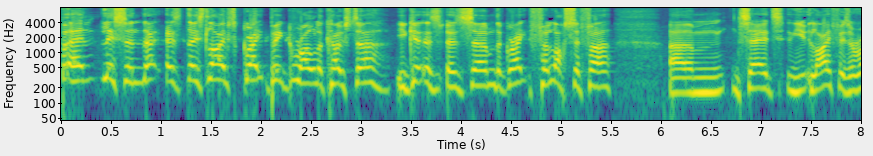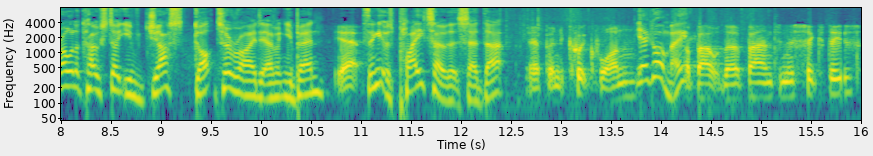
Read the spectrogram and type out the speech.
Ben, listen, that, as, as life's great big roller coaster. You get, as, as um, the great philosopher um, said, life is a roller coaster. You've just got to ride it, haven't you, Ben? Yeah. I think it was Plato that said that. Yep, and a quick one. Yeah, go on, mate. About the bands in the 60s.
